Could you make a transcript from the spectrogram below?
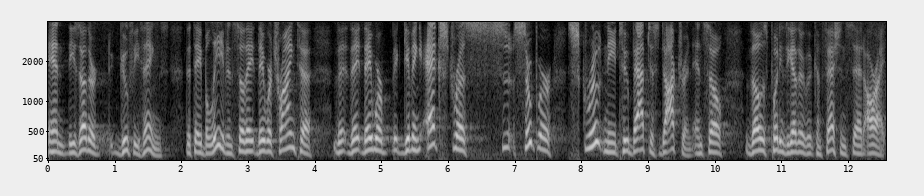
and these other goofy things that they believed. And so they, they were trying to they, they were giving extra su- super scrutiny to Baptist doctrine. And so those putting together the confession said, all right,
